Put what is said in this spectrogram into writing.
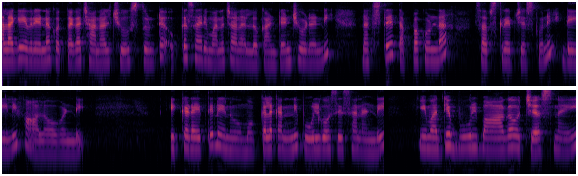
అలాగే ఎవరైనా కొత్తగా ఛానల్ చూస్తుంటే ఒక్కసారి మన ఛానల్లో కంటెంట్ చూడండి. నచ్చితే తప్పకుండా సబ్స్క్రైబ్ చేసుకొని డైలీ ఫాలో అవ్వండి. ఇక్కడైతే నేను మొక్కలకన్నీ అన్ని పూలు కోసేసానండి. ఈ మధ్య పూలు బాగా వచ్చేస్తున్నాయి.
